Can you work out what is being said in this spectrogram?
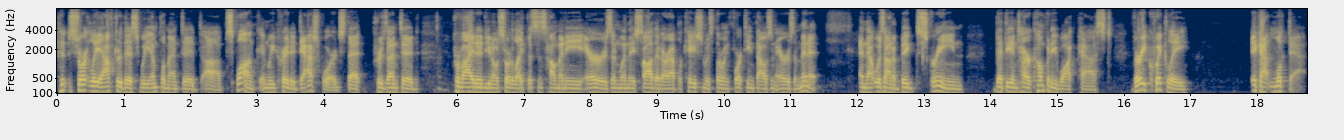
shortly after this we implemented uh, Splunk and we created dashboards that presented provided you know sort of like this is how many errors and when they saw that our application was throwing 14,000 errors a minute and that was on a big screen that the entire company walked past very quickly it got looked at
